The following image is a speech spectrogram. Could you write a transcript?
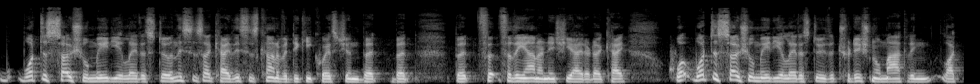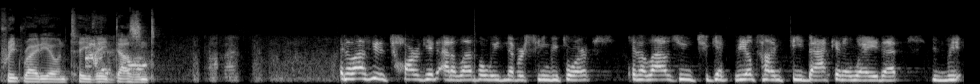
what does social media let us do? And this is okay. This is kind of a dicky question, but but but for, for the uninitiated, okay. What what does social media let us do that traditional marketing, like print, radio, and TV, doesn't? It allows you to target at a level we've never seen before. It allows you to get real time feedback in a way that you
